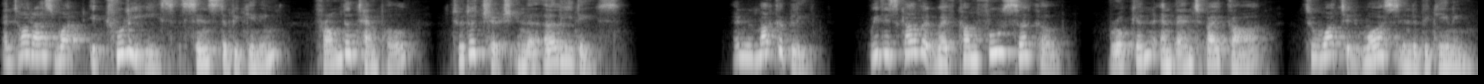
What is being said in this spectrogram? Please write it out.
and taught us what it truly is since the beginning, from the temple to the church in the early days. And remarkably, we discovered we have come full circle, broken and bent by God, to what it was in the beginning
